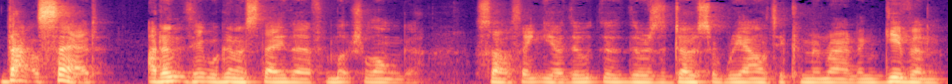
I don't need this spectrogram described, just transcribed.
That said, I don't think we're going to stay there for much longer. So I think you know there, there is a dose of reality coming around, and given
